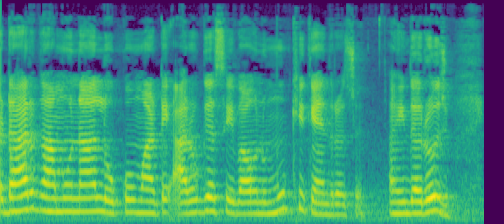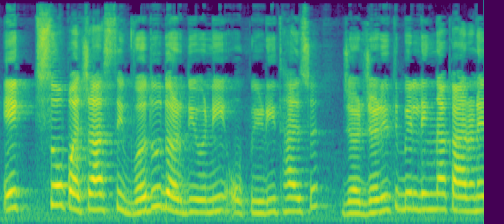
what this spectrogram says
અઢાર ગામોના લોકો માટે આરોગ્ય સેવાઓનું મુખ્ય કેન્દ્ર છે. અહીં દરરોજ એકસો પચાસથી વધુ દર્દીઓની ઓપીડી થાય છે. જર્જરિત બિલ્ડિંગના કારણે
